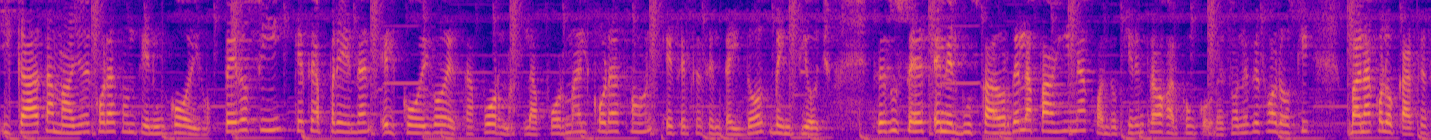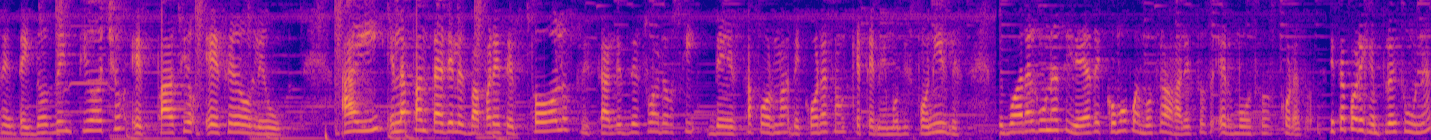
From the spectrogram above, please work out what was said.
y cada tamaño de corazón tiene un código, pero sí que se aprendan el código de esta forma. La forma del corazón es el 6228. Entonces ustedes en el buscador de la página, cuando quieren trabajar con corazones de Swarovski, van a colocar 6228 espacio SW. Ahí en la pantalla les va a aparecer todos los cristales de Swarovski de esta forma de corazón que tenemos disponibles. Les voy a dar algunas ideas de cómo podemos trabajar estos hermosos corazones. Esta por ejemplo es una,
